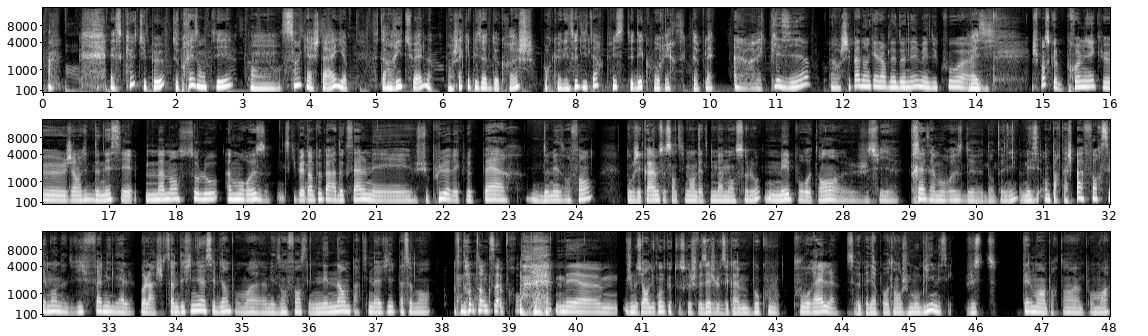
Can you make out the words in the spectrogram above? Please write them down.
Est-ce que tu peux te présenter en cinq hashtags? C'est un rituel dans chaque épisode de Crush pour que les auditeurs puissent te découvrir, s'il te plaît. Alors, avec plaisir. Alors, je sais pas dans quelle ordre les donner, mais du coup. Euh, Vas-y. Je pense que le premier que j'ai envie de donner, c'est maman solo amoureuse. Ce qui peut être un peu paradoxal, mais je suis plus avec le père de mes enfants. Donc j'ai quand même ce sentiment d'être maman solo, mais pour autant, euh, je suis très amoureuse d'Anthony. Mais on ne partage pas forcément notre vie familiale. Voilà, ça me définit assez bien pour moi. Mes enfants, c'est une énorme partie de ma vie, pas seulement dans le temps que ça prend. mais euh, je me suis rendu compte que tout ce que je faisais, je le faisais quand même beaucoup pour elle. Ça ne veut pas dire pour autant que je m'oublie, mais c'est juste tellement important euh, pour moi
